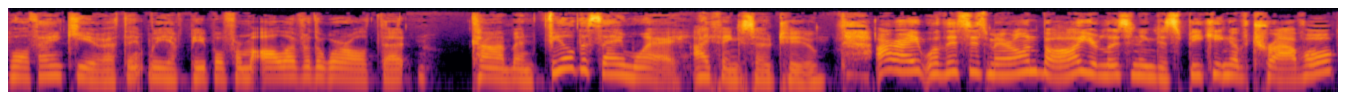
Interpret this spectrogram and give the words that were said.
Well, thank you. I think we have people from all over the world that come and feel the same way. I think so too. All right. Well, this is Marilyn Ball. You're listening to Speaking of Travel.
